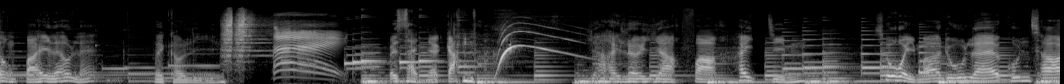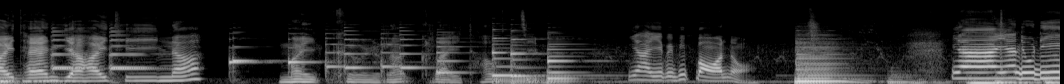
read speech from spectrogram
ต้องไปแล้วแหละ ไปเกาหลี ไปสัญญกรรม ยายเลยอยากฝากให้จิ๋มช่วยมาดูแลคุณชายแทนยายทีนะ ไม่เคยรักใครเท่าจิ๋มยายยังเป็นพี่ปอนเหรอยายอะดูดิ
